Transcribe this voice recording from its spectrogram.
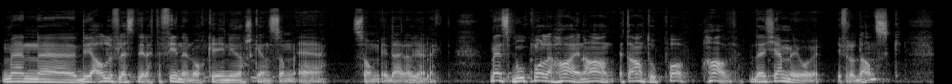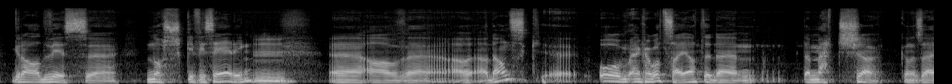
men eh, de aller fleste dialekter finner noe i nynorsken som er som i deres dialekt. Mens bokmålet har annen, et annet opphav. Det kommer jo fra dansk. Gradvis eh, norskifisering mm. eh, av, av, av, dansk. og en kan godt si at det, det matcher kan du si,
